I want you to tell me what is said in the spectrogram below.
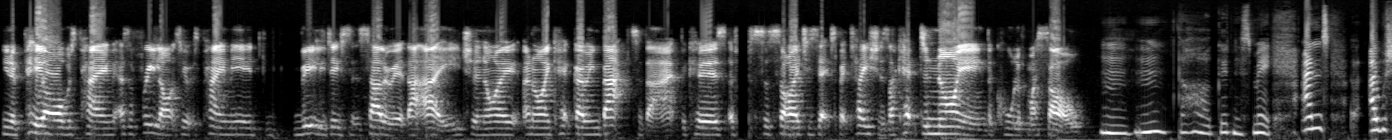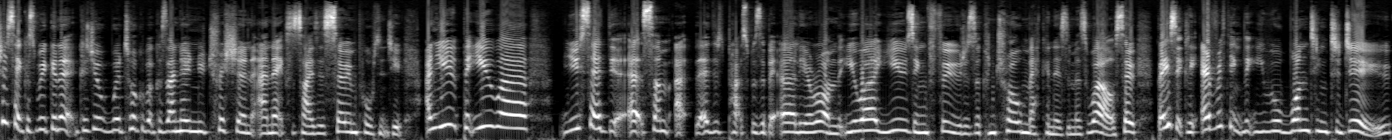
you know, PR was paying as a freelancer. It was paying me a really decent salary at that age, and I and I kept going back to that because of society's expectations. I kept denying the call of my soul. Mm-hmm. Oh goodness me! And I wish should say because we're gonna because you we're talking about because I know nutrition and exercise is so important to you. And you, but you were you said at some uh, this perhaps was a bit earlier on that you were using food as a control mechanism as well. So basically, everything that you were wanting to do.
